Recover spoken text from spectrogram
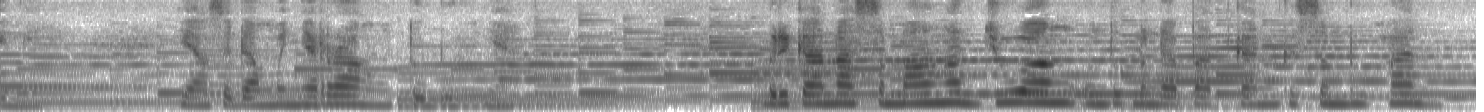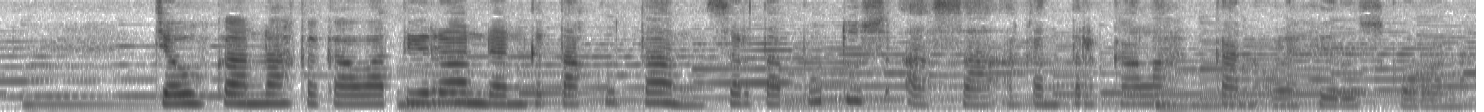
ini yang sedang menyerang tubuhnya. Berikanlah semangat juang untuk mendapatkan kesembuhan Jauhkanlah kekhawatiran dan ketakutan serta putus asa akan terkalahkan oleh virus corona.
